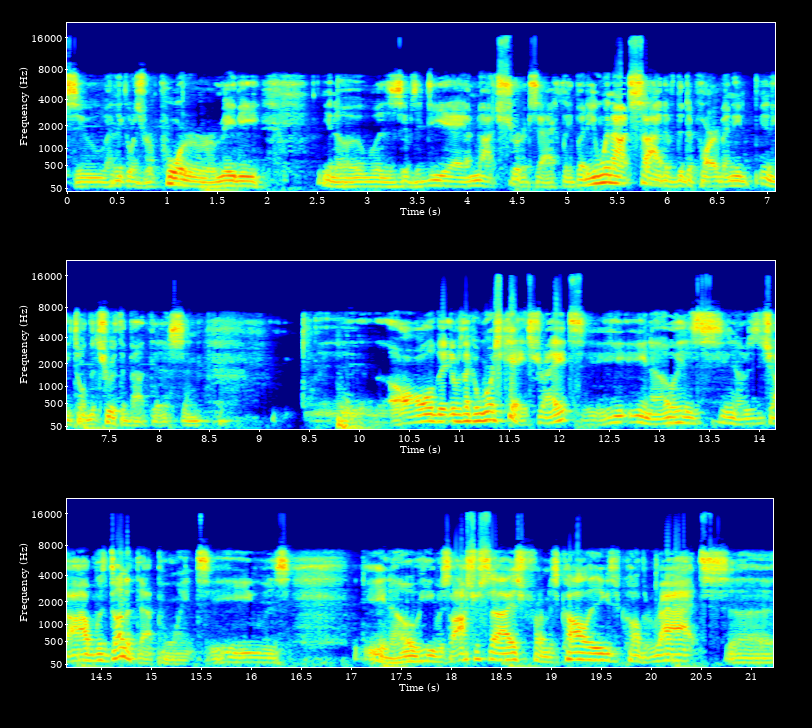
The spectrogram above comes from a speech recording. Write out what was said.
to. I think it was a reporter, or maybe you know, it was it was a DA. I'm not sure exactly, but he went outside of the department and he, and he told the truth about this. And uh, all the it was like a worst case, right? He, you know, his you know his job was done at that point. He was, you know, he was ostracized from his colleagues, called the rats. Uh,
